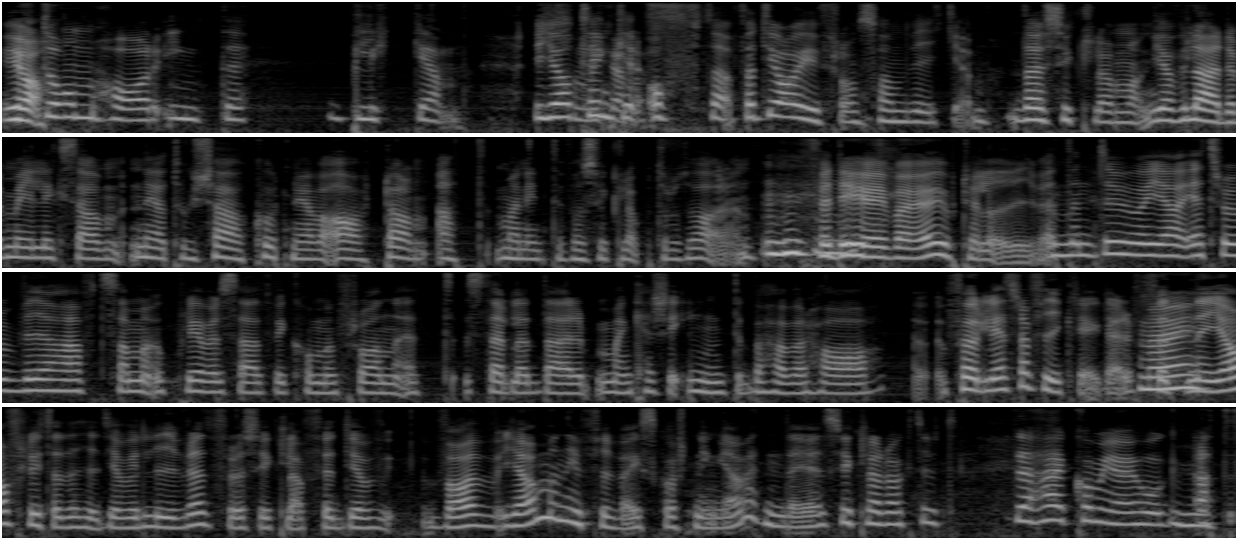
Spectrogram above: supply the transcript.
Ja. De har inte blicken. Jag tänker kallas. ofta, för att jag är ju från Sandviken. Där cyklar man. Jag lärde mig liksom när jag tog körkort när jag var 18 att man inte får cykla på trottoaren. Mm. För det är vad jag har gjort hela livet. Men du och jag, jag tror vi har haft samma upplevelse att vi kommer från ett ställe där man kanske inte behöver ha, följa trafikregler. För Nej. att när jag flyttade hit, jag var livrädd för att cykla. För att jag, vad gör man i en fyrvägskorsning? Jag vet inte, jag cyklar rakt ut. Det här kommer jag ihåg Mm. att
